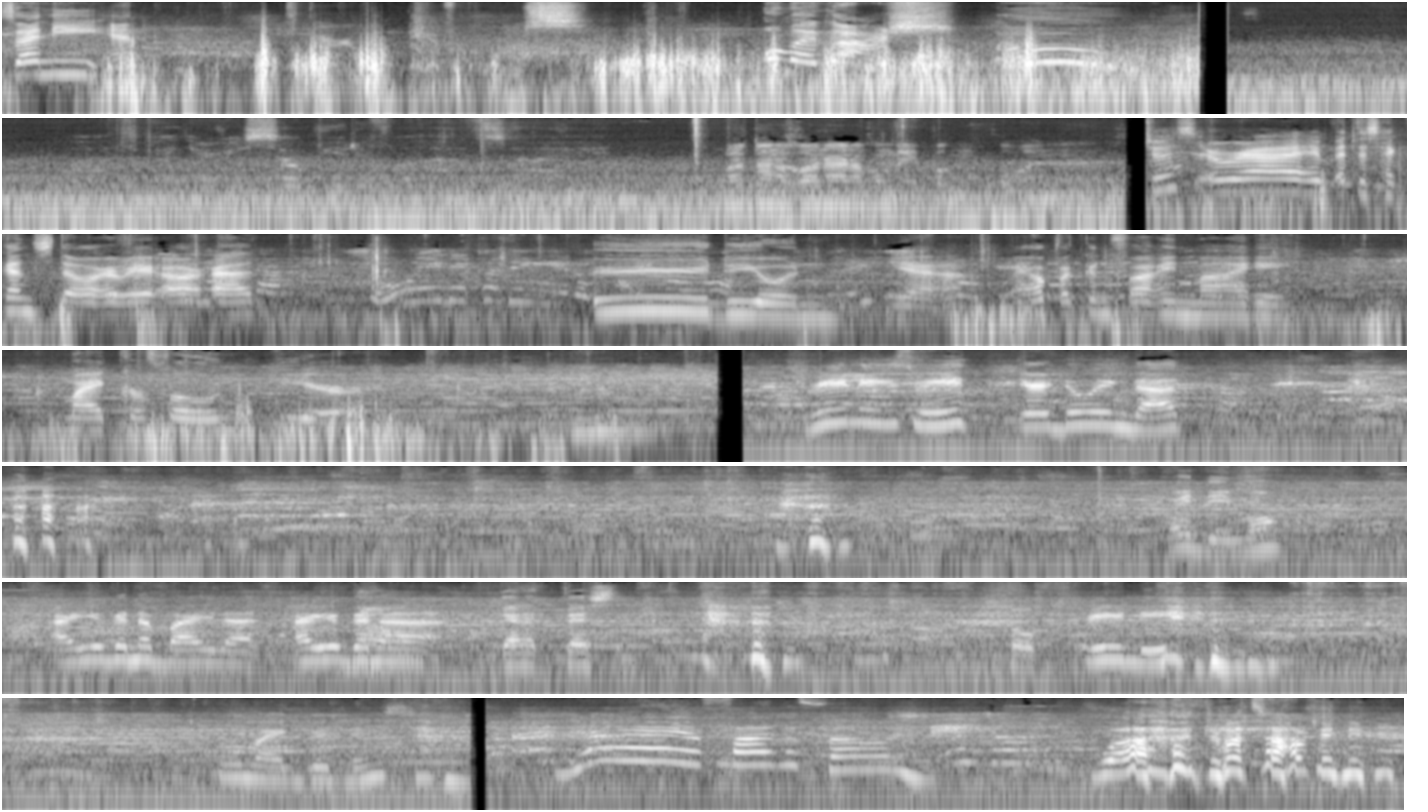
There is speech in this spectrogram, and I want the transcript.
Sunny and of course. Oh my gosh! Bato na ko na ako may pagmukuhan. Just arrived at the second store. We are at Udion. Yeah, I hope I can find my microphone here. Really, sweet? You're doing that? Pwede mo? Are you gonna buy that? Are you gonna No. Gonna test it. so, really? oh my goodness! Yay! I found. What? What's happening?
